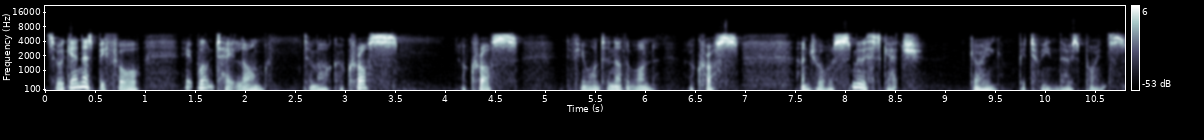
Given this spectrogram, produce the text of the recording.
So again, as before, it won't take long to mark across, across, if you want another one, across, and draw a smooth sketch going between those points.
